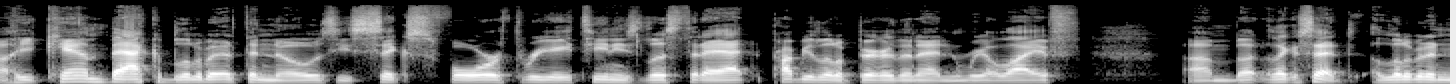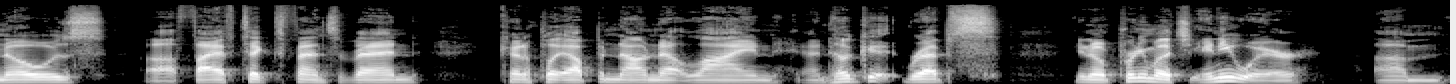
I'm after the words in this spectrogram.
Uh, he can back up a little bit at the nose. He's 6'4", 318 He's listed at probably a little bigger than that in real life. Um, but like I said, a little bit of nose, uh, five tech defensive end, kind of play up and down that line, and he'll get reps, you know, pretty much anywhere. Um,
